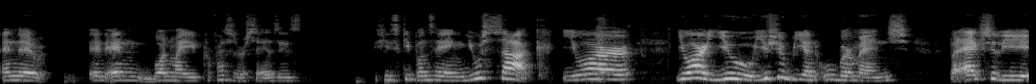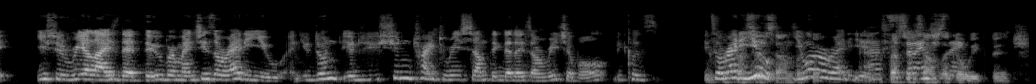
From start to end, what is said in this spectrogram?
And the and, and what my professor says is he's keep on saying you suck. You are you are you. You should be an Ubermensch. But actually you should realize that the Ubermensch is already you and you don't you, you shouldn't try to reach something that is unreachable because it's Your already you. You like are a- already it. Professor so sounds like a weak bitch.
